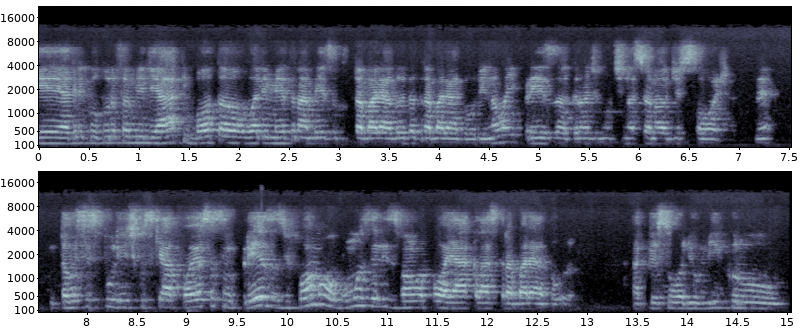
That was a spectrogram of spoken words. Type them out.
que é a agricultura familiar que bota o alimento na mesa do trabalhador e da trabalhadora, e não a empresa grande multinacional de soja, né? Então, esses políticos que apoiam essas empresas, de forma alguma, eles vão apoiar a classe trabalhadora. A pessoa ali, o micro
